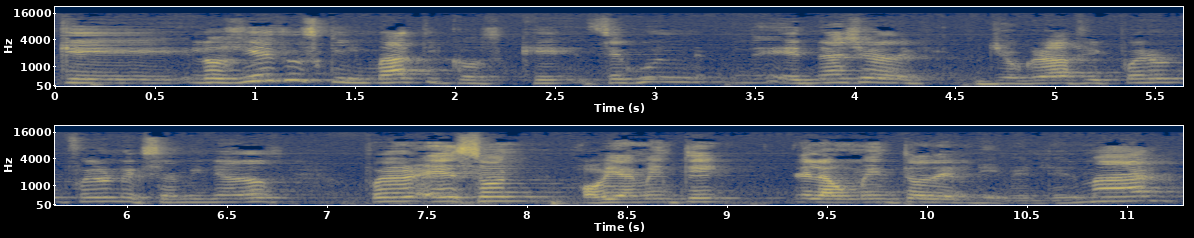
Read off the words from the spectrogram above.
que, los riesgos climáticos que según el National Geographic fueron, fueron examinados, eh, son obviamente el aumento del nivel del mar,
